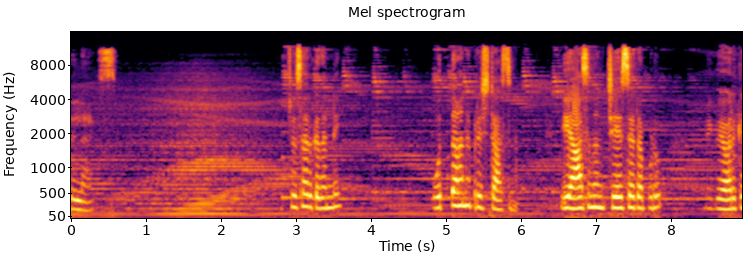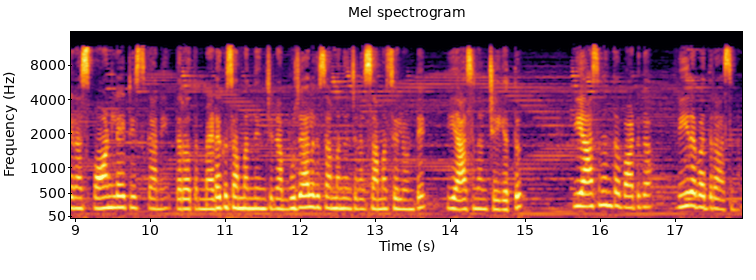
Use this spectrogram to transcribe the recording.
రిలాక్స్ చూసారు కదండి? ఉత్తాన పృష్టాసనం ఈ ఆసనం చేసేటప్పుడు మీకు ఎవరికైనా స్పాండ్లైటిస్ కానీ తర్వాత మెడకు సంబంధించిన భుజాలకు సంబంధించిన సమస్యలు ఉంటే ఈ ఆసనం చేయొద్దు. ఈ ఆసనంతో పాటుగా వీరభద్రాసనం.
